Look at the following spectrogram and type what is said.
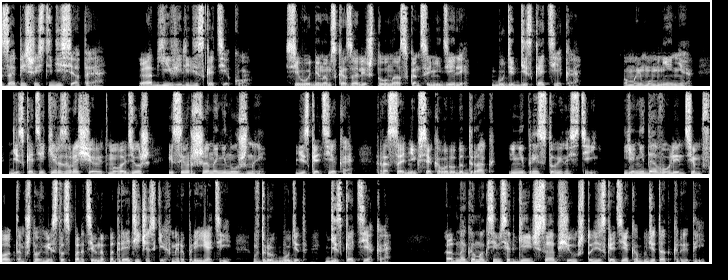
Запись 60 Объявили дискотеку. Сегодня нам сказали, что у нас в конце недели будет дискотека. По моему мнению, дискотеки развращают молодежь и совершенно не нужны. Дискотека рассадник всякого рода драк и непристойностей. Я недоволен тем фактом, что вместо спортивно-патриотических мероприятий вдруг будет дискотека. Однако Максим Сергеевич сообщил, что дискотека будет открытой,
